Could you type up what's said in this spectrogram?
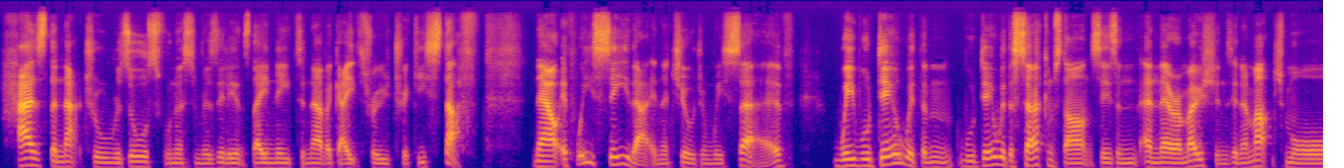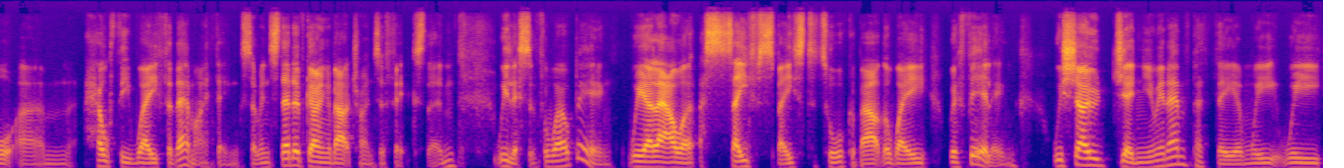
has the natural resourcefulness and resilience they need to navigate through tricky stuff. Now if we see that in the children we serve we will deal with them we'll deal with the circumstances and, and their emotions in a much more um, healthy way for them i think. So instead of going about trying to fix them we listen for well-being. We allow a, a safe space to talk about the way we're feeling. We show genuine empathy and we we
